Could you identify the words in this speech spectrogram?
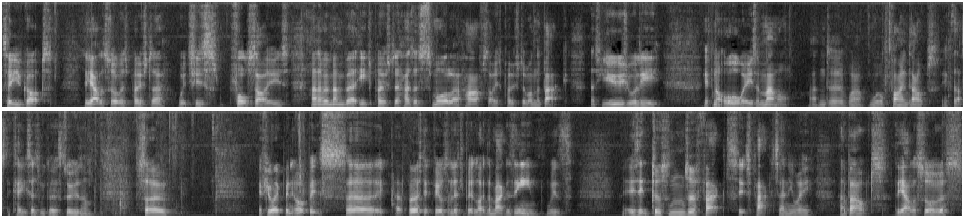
So you've got the Allosaurus poster, which is full size, and I remember each poster has a smaller half-size poster on the back. That's usually, if not always, a mammal and uh, well we'll find out if that's the case as we go through them. So if you open it up it's uh, at first it feels a little bit like the magazine with is it dozens of facts? It's facts anyway about the Allosaurus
